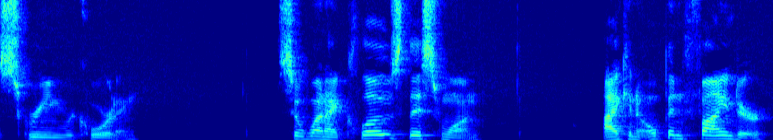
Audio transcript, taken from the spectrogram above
screen recording. So when I close this one, I can open Finder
